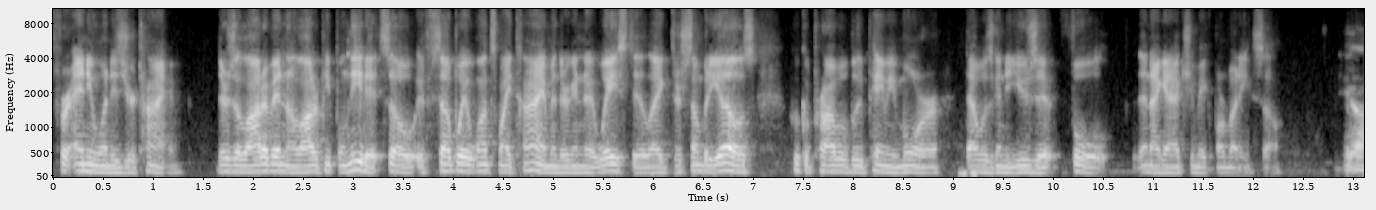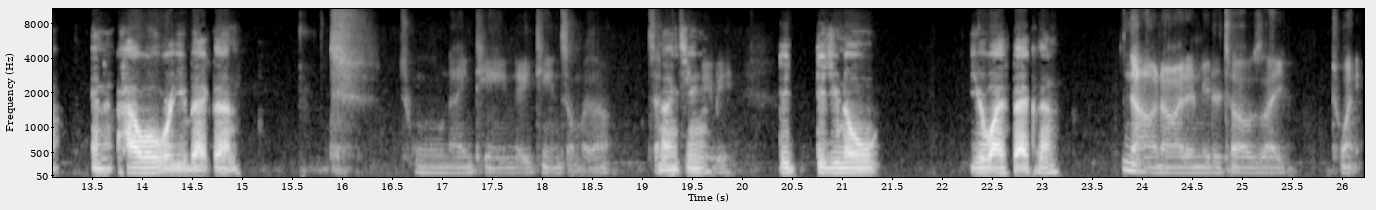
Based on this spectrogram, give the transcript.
for anyone is your time. There's a lot of it and a lot of people need it. So if Subway wants my time and they're gonna waste it, like there's somebody else who could probably pay me more that was gonna use it full, then I can actually make more money. So yeah. And how old were you back then? 19, 18, something like that. 19 maybe. Did did you know your wife back then? No, no, I didn't meet her till I was like 20.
